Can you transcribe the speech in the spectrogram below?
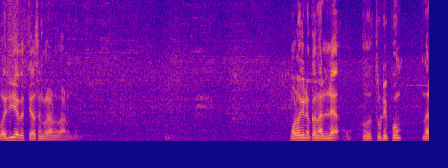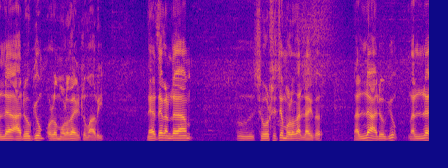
വലിയ വ്യത്യാസങ്ങളാണ് കാണുന്നത്. മുളകിനൊക്കെ നല്ല തുടിപ്പും നല്ല ആരോഗ്യവും ഉള്ള മുളകായിട്ട് മാറി. നേരത്തെ കണ്ട ശോഷിച്ച മുളകല്ല ഇത്. നല്ല ആരോഗ്യവും നല്ല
